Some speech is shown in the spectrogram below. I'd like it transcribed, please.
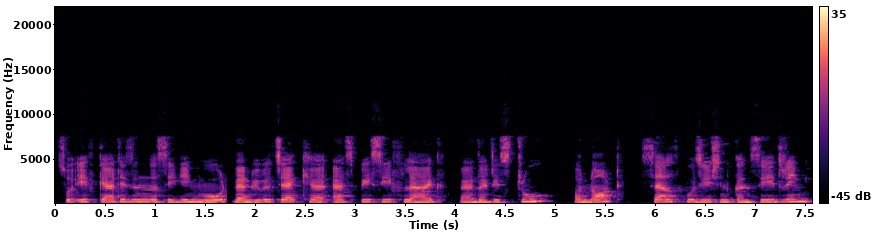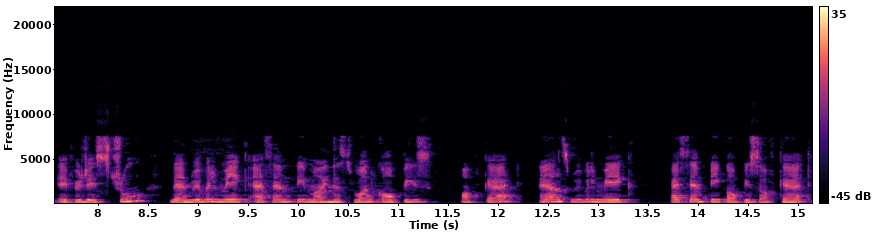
So if cat is in the seeking mode, then we will check here SPC flag whether it is true or not. Self position considering if it is true, then we will make SMP minus 1 copies of cat. Else we will make SMP copies of cat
